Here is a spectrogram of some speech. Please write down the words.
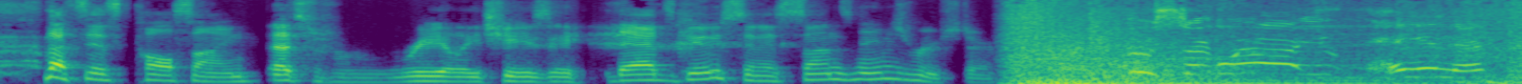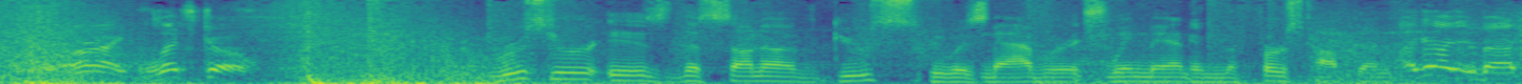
that's his call sign. That's really cheesy. Dad's Goose and his son's name is Rooster. Rooster, where are you? Hang in there. All right, let's go. Rooster is the son of Goose, who was Maverick's wingman in the first Top Gun. I got your back.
